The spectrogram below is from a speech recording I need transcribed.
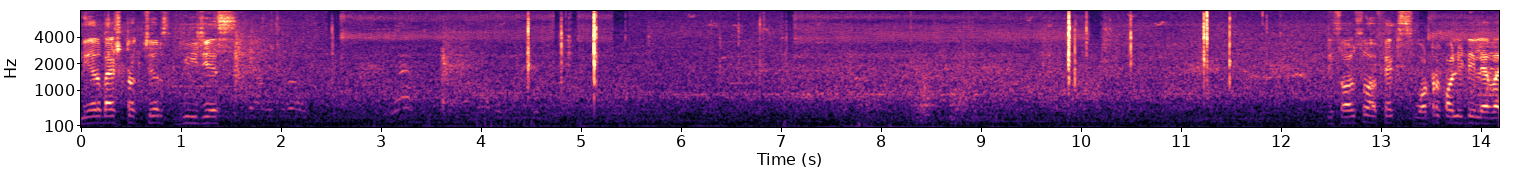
nearby structures bridges This also affects water quality level.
